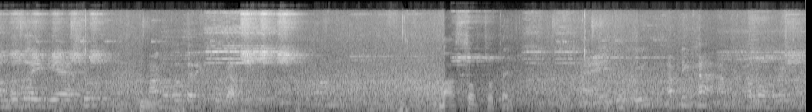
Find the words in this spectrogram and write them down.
অন্তত এগিয়ে আসুক মানবতার একটু কাছে। বাস্তব তো তাই হ্যাঁ এইটুকুই আপনি খান আপনি ভালোভাবে খান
